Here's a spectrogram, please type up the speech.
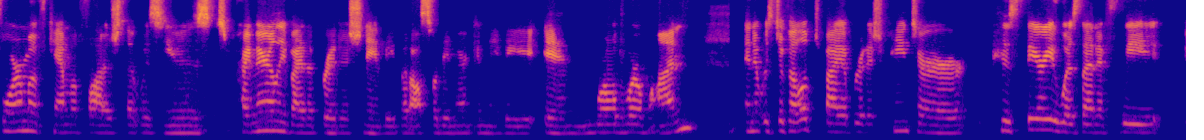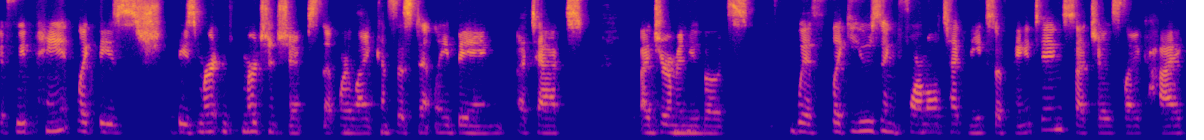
form of camouflage that was used primarily by the British Navy, but also the American Navy in World War One. And it was developed by a British painter. His theory was that if we if we paint like these these mer- merchant ships that were like consistently being attacked by German U-boats with like using formal techniques of painting, such as like high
